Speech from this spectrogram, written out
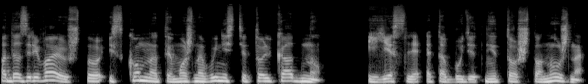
Подозреваю, что из комнаты можно вынести только одну, и если это будет не то, что нужно,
